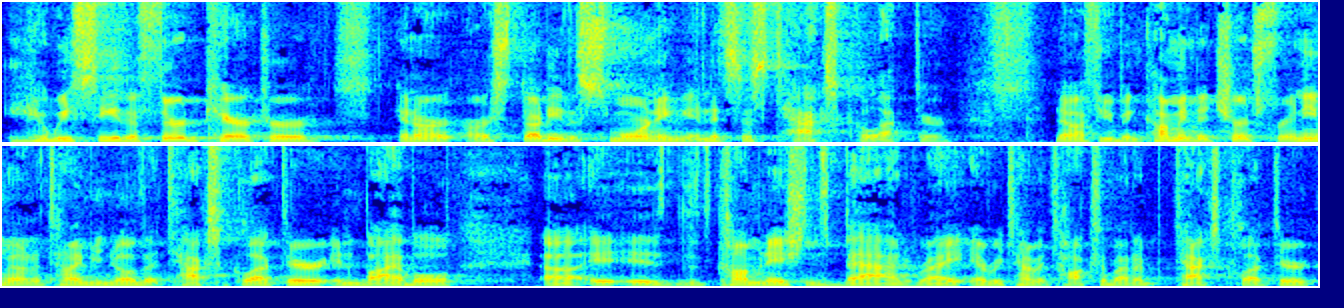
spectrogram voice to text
here we see the third character in our, our study this morning, and it's this tax collector. Now, if you've been coming to church for any amount of time, you know that tax collector in Bible uh, is the combination's bad, right? Every time it talks about a tax collector,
